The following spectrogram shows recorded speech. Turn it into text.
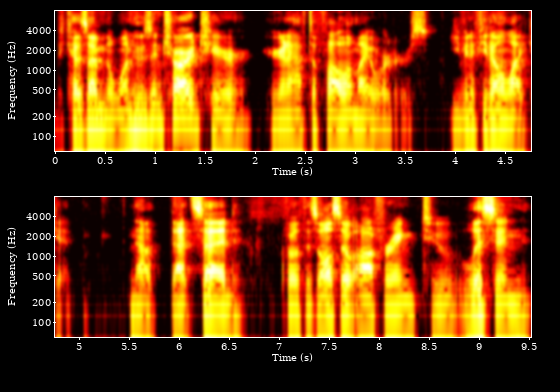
because I'm the one who's in charge here, you're going to have to follow my orders, even if you don't like it. Now, that said, Kvothe is also offering to listen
